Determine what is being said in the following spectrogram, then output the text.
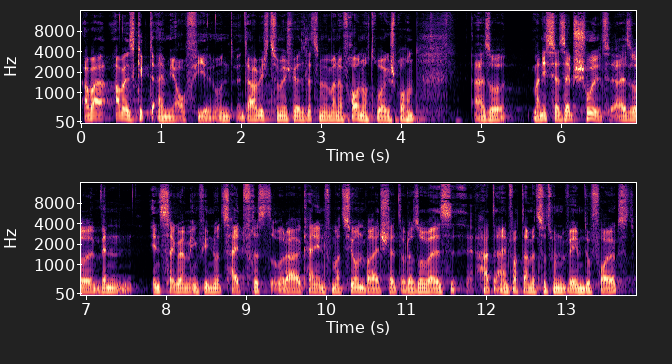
Aber, aber es gibt einem ja auch viel. Und da habe ich zum Beispiel das letzte Mal mit meiner Frau noch drüber gesprochen. Also man ist ja selbst schuld. Also wenn Instagram irgendwie nur Zeit frisst oder keine Informationen bereitstellt oder so, weil es hat einfach damit zu tun, wem du folgst.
